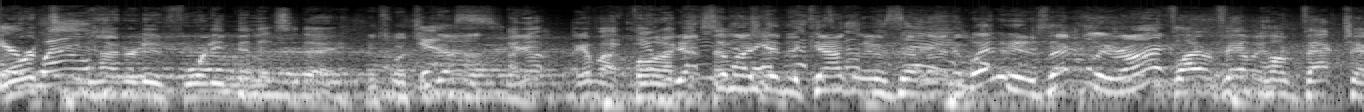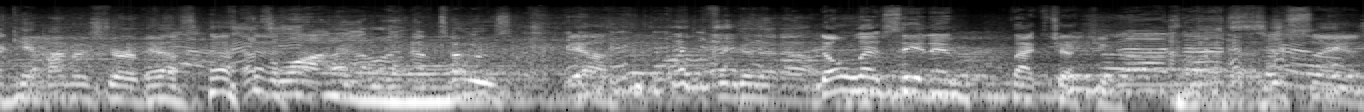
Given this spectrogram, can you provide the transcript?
your wealth. 1,440 minutes a day. That's what you Yes. got. I got, I got my phone. I got somebody getting the calculator. Wait a minute, is that really right? Flyer Family Home fact check him. I'm not sure. That's, that's a lot. I don't have toes. Yeah. Figure that out. Don't let CNN fact check you. that's Just saying.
